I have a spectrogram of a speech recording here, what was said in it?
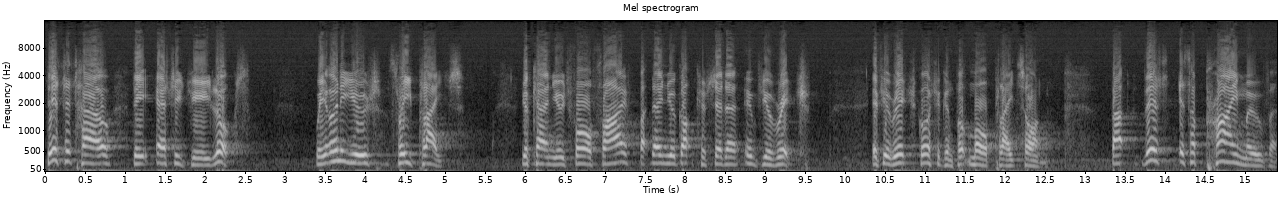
This is how the SEG looks. We only use three plates. You can use four or five, but then you've got to consider if you're rich. If you're rich, of course, you can put more plates on. But this is a prime mover.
